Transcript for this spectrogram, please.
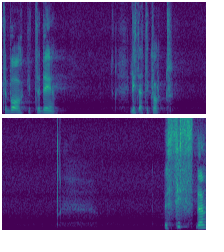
tilbake til det litt etter hvert. Det siste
